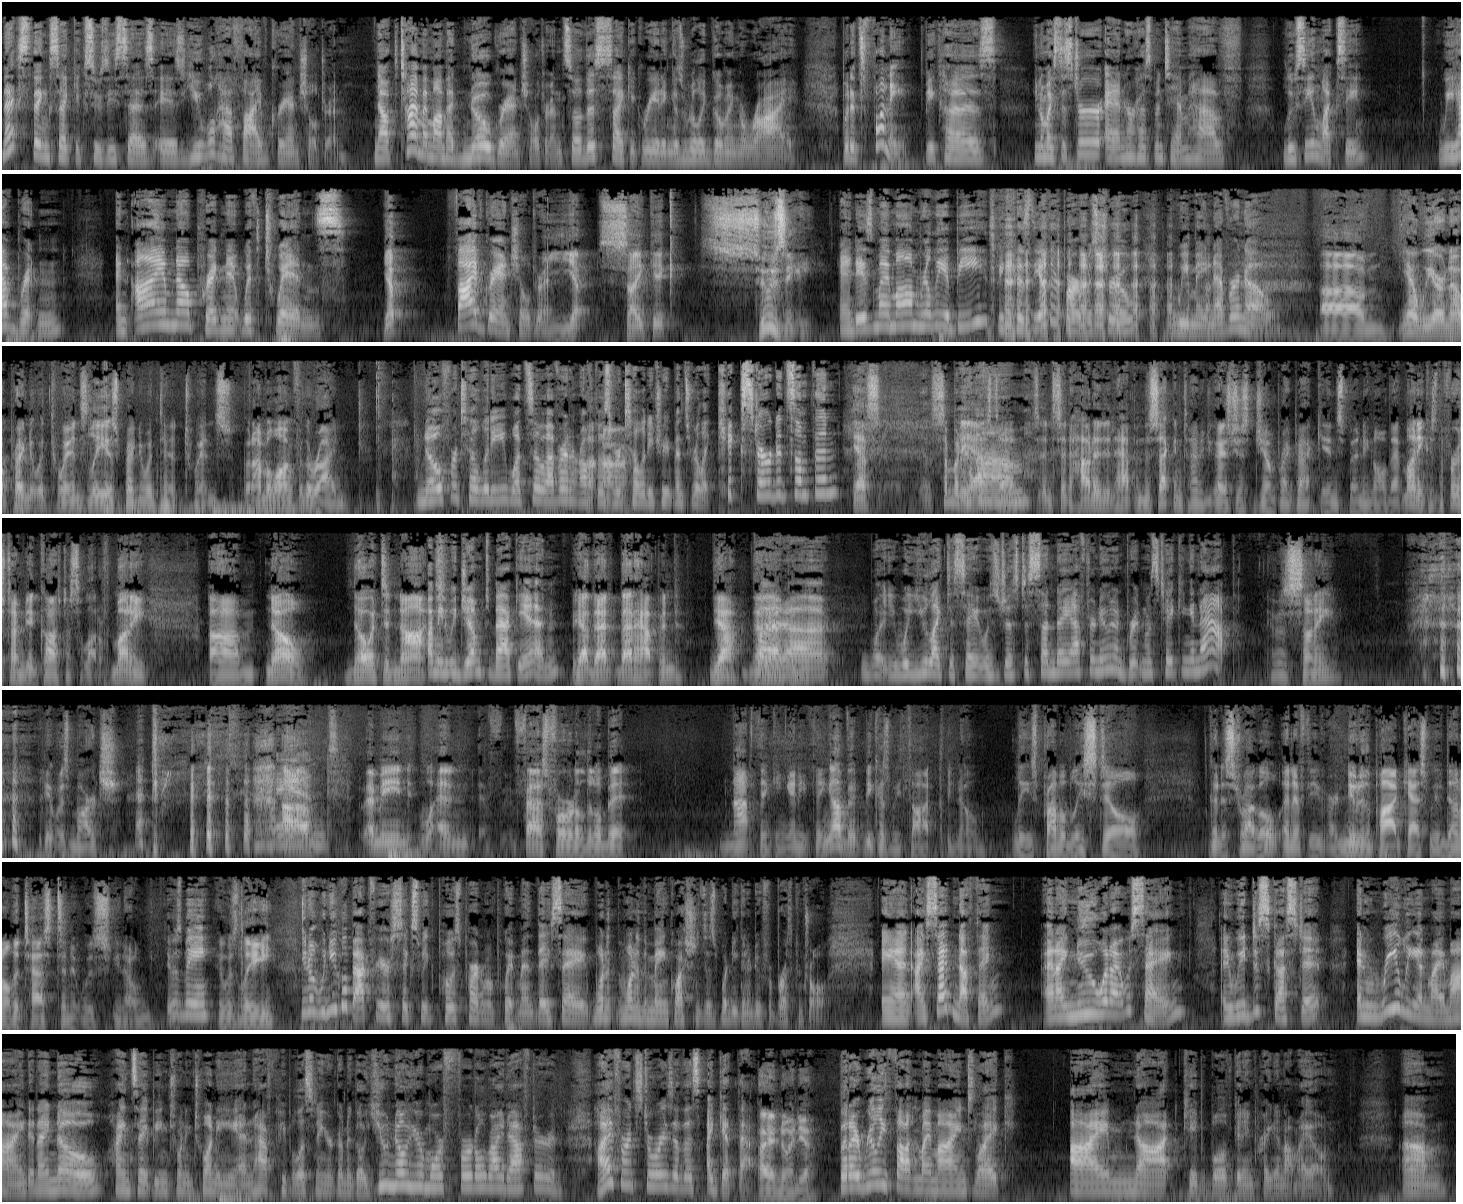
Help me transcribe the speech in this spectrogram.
Next thing Psychic Susie says is, You will have five grandchildren. Now, at the time, my mom had no grandchildren, so this psychic reading is really going awry. But it's funny because, you know, my sister and her husband Tim have Lucy and Lexi. We have Britton, and I am now pregnant with twins. Yep, Five grandchildren. yep, psychic Susie. And is my mom really a bee? Because the other part was true. We may never know. Um, yeah, we are now pregnant with twins. Lee is pregnant with t- twins, but I'm along for the ride. No fertility whatsoever. I don't know if those Uh-uh. fertility treatments really kick-started something. Yes, somebody asked um, and said, "How did it happen the second time? Did you guys just jump right back in, spending all that money? Because the first time did cost us a lot of money." Um, no, no, it did not. I mean, we jumped back in, yeah, that that happened. Yeah, that but happened. uh, what you, what you like to say, it was just a Sunday afternoon, and Britton was taking a nap. It was sunny. it was March. Um, and I mean, and fast forward a little bit, not thinking anything of it because we thought, you know, Lee's probably still going to struggle. And if you are new to the podcast, we've done all the tests, and it was, you know, it was me. it was Lee. You know, when you go back for your six week postpartum appointment, they say one of, one of the main questions is, "What are you going to do for birth control?" And I said nothing, and I knew what I was saying, and we discussed it. And really, in my mind, and I know hindsight being twenty twenty, and half people listening are going to go, "You know, you're more fertile right after." And I've heard stories of this. I get that, I had no idea. but I really thought in my mind, like, I'm not capable of getting pregnant on my own. Um,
